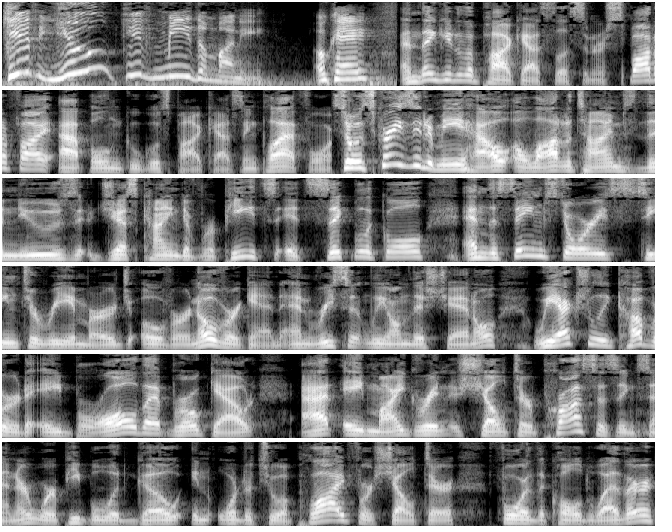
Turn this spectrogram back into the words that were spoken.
Give you give me the money. Okay. And thank you to the podcast listeners, Spotify, Apple, and Google's podcasting platform. So it's crazy to me how a lot of times the news just kind of repeats. It's cyclical and the same stories seem to reemerge over and over again. And recently on this channel, we actually covered a brawl that broke out at a migrant shelter processing center where people would go in order to apply for shelter for the cold weather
